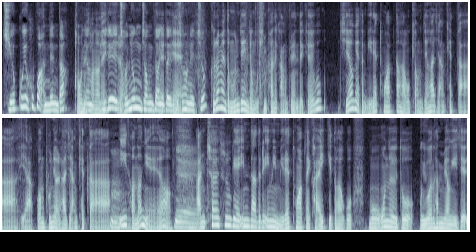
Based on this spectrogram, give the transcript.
지역구에 후보 안 낸다. 오늘 그냥 선언했죠. 비례 전용 정당이다 예, 이렇게 예. 선언했죠. 그러면서 문재인 정부 심판을 강조했는데 결국 지역에서 미래통합당하고 경쟁하지 않겠다. 야권 분열하지 않겠다. 음. 이 선언이에요. 예. 안철수계 인사들이 이미 미래통합당에 가 있기도 하고 뭐 오늘도 의원 한 명이 이제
